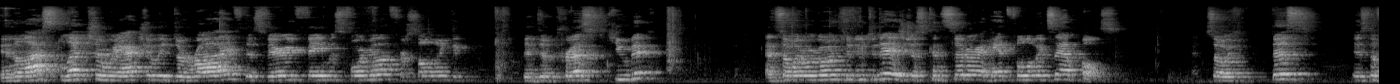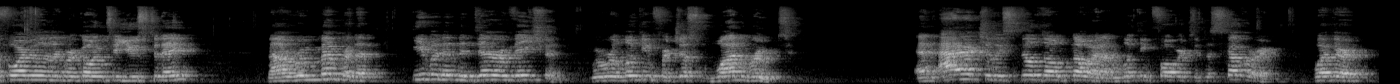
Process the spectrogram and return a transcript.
In the last lecture, we actually derived this very famous formula for solving the, the depressed cubic. And so what we're going to do today is just consider a handful of examples. So this is the formula that we're going to use today. Now remember that even in the derivation, we were looking for just one root. And I actually still don't know, and I'm looking forward to discovering whether,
